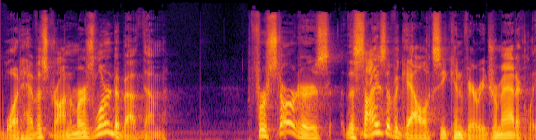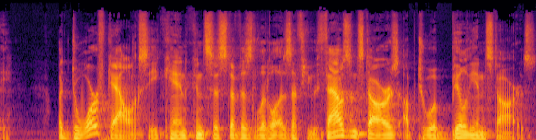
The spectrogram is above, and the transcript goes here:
what have astronomers learned about them? For starters, the size of a galaxy can vary dramatically. A dwarf galaxy can consist of as little as a few thousand stars up to a billion stars.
